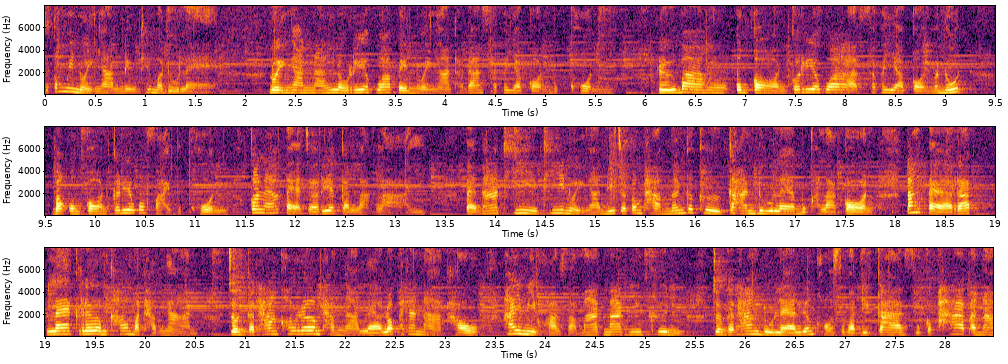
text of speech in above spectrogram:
จะต้องมีหน่วยงานหนึ่งที่มาดูแล หน่วยงานนั้นเราเรียกว่าเป็นหน่วยงานทางด้านทรัพยากรบุคคล หรือบางองค์กรก็เรียกว่าทรัพยากรมนุษย์ บางองค์กรก็เรียกว่าฝ่ายบุคคล ก็แล้วแต่จะเรียกกันหลากหลาย แต่หน้าที่ที่หน่วยงานนี้จะต้องทำนั่นก็คือการดูแลบุคลากร ตั้งแต่รับแรกเริ่มเข้ามาทำงาน จนกระทั่งเขาเริ่มทำงานแล้ว แล้วพัฒนาเขาให้มีความสามารถมากยิ่งขึ้น จนกระทั่งดูแลเรื่องของสวัสดิการ สุขภาพอนา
